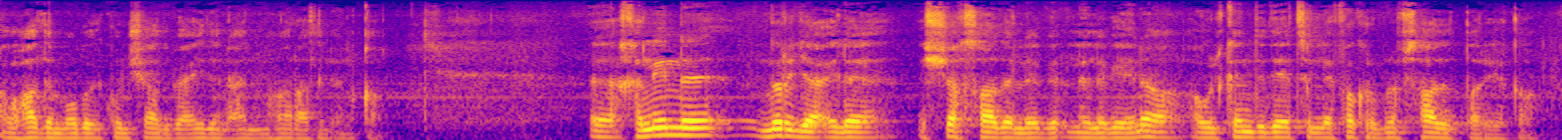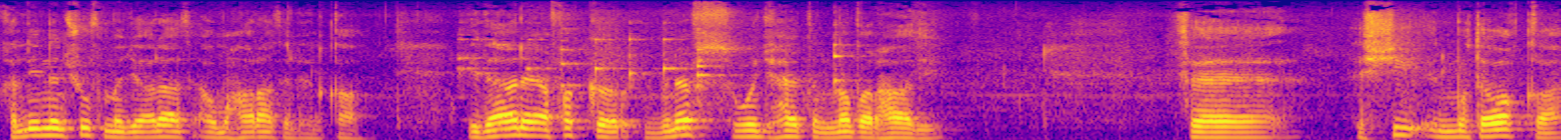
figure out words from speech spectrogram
أو هذا الموضوع يكون شاذ بعيدا عن مهارات الإلقاء. آه، خلينا نرجع إلى الشخص هذا اللي لقيناه أو الكانديديتس اللي يفكروا بنفس هذه الطريقة. خلينا نشوف مجالات أو مهارات الإلقاء. إذا أنا أفكر بنفس وجهة النظر هذه فالشيء المتوقع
